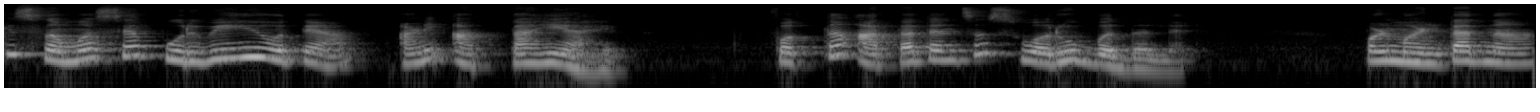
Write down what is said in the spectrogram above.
की समस्या पूर्वीही होत्या आणि आत्ताही आहेत. फक्त आता त्यांचं स्वरूप बदललंय. पण म्हणतात ना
